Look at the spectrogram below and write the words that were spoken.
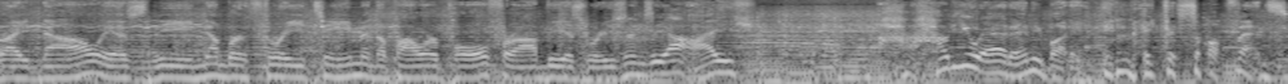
right now as the number three team in the power poll for obvious reasons. Yeah, I. How do you add anybody and make this offense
